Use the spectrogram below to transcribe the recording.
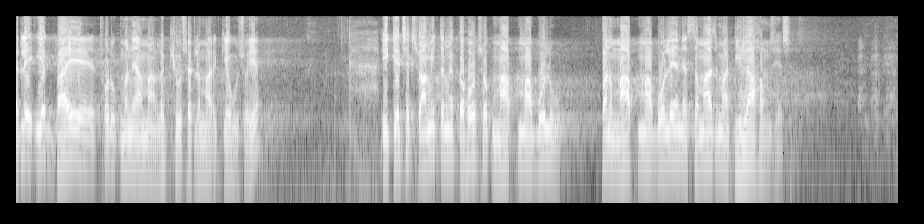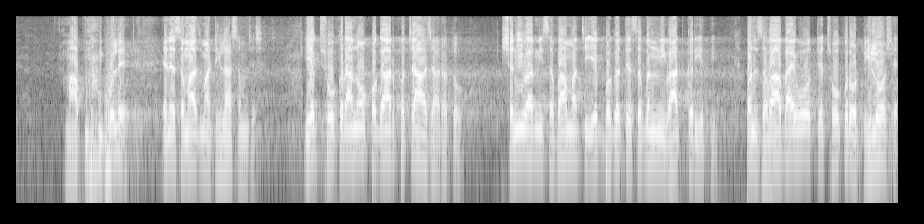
એટલે એક ભાઈએ થોડુંક મને આમાં લખ્યું છે એટલે મારે કહેવું જોઈએ. એ કહે છે કે, સ્વામી, તમે કહો છો કે માપમાં બોલવું, પણ માપમાં બોલે અને સમાજમાં ઢીલા સમજે છે. માપમાં બોલે એને સમાજમાં ઢીલા સમજે છે. એક છોકરાનો પગાર પચાસ હજાર હતો. શનિવારની સભામાંથી એક ભગતે સંબંધની વાત કરી હતી. પણ જવાબ આવ્યો તે છોકરો ઢીલો છે.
